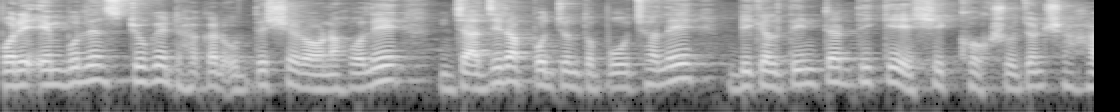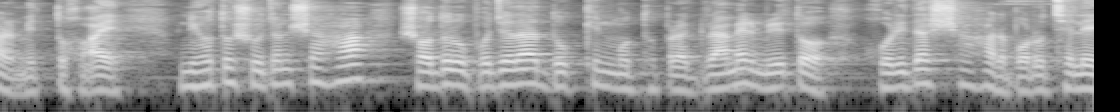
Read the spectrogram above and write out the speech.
পরে অ্যাম্বুলেন্স যোগে ঢাকার উদ্দেশ্যে রওনা হলে জাজিরা পর্যন্ত পৌঁছালে বিকেল তিনটার দিকে শিক্ষক সুজন সাহার মৃত্যু হয়। নিহত সুজন সাহা সদর উপজেলার দক্ষিণ মধ্যপাড়া গ্রামের মৃত হরিদাস সাহার বড় ছেলে।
